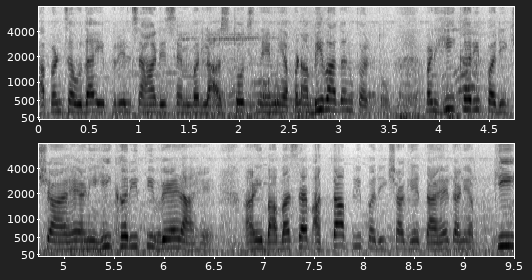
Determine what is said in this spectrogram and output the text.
आपण चौदा एप्रिल सहा डिसेंबरला असतोच नेहमी आपण अभिवादन करतो. पण ही खरी परीक्षा आहे आणि ही खरी ती वेळ आहे. आणि बाबासाहेब आत्ता आपली परीक्षा घेत आहेत आणि की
